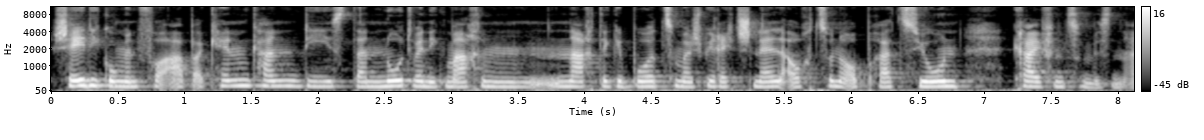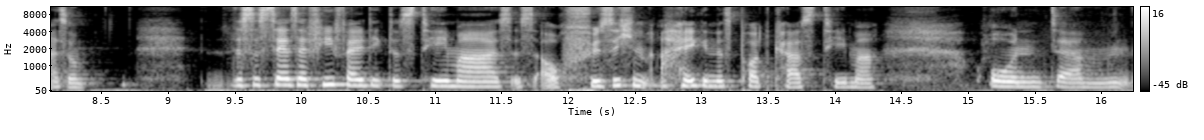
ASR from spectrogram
Schädigungen vorab erkennen kann, die es dann notwendig machen, nach der Geburt zum Beispiel recht schnell auch zu einer Operation greifen zu müssen. Also das ist sehr, sehr vielfältig, das Thema. Es ist auch für sich ein eigenes Podcast-Thema. Und ähm,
